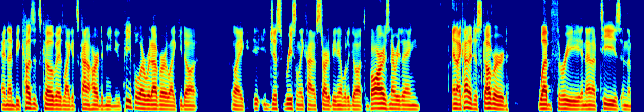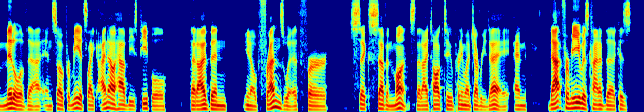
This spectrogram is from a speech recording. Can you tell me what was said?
And then because it's COVID, like it's kind of hard to meet new people or whatever. Like you don't, like it just recently kind of started being able to go out to bars and everything. And I kind of discovered Web3 and NFTs in the middle of that. And so for me, it's like I now have these people that I've been, you know, friends with for six, seven months that I talk to pretty much every day. And that for me was kind of the, because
